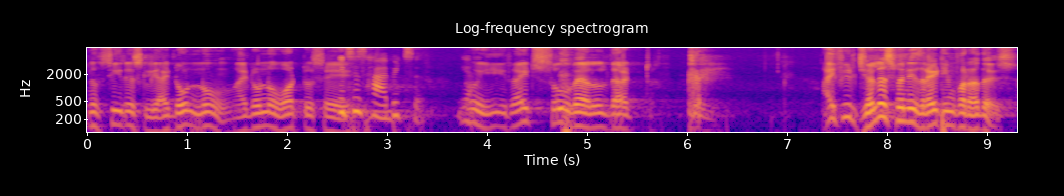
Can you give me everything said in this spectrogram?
No, seriously, I don't know. I don't know what to say. It's his habit, sir. Yeah. No, he writes so well that I feel jealous when he's writing for others.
